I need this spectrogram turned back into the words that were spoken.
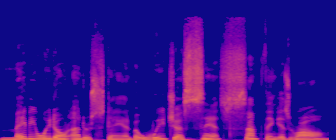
maybe we don't understand, but we just sense something is wrong,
